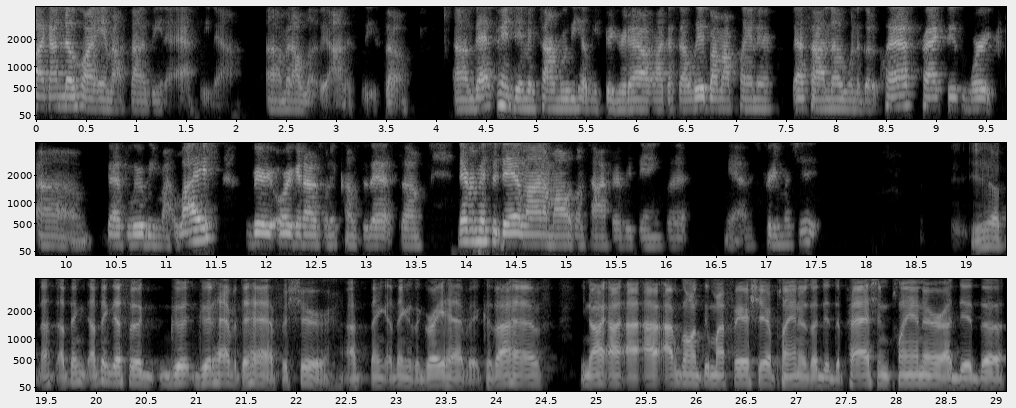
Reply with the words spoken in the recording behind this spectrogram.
like I know who I am outside of being an athlete now. Um, and I love it honestly. So um, that pandemic time really helped me figure it out. Like I said, I live by my planner. That's how I know when to go to class, practice, work. Um, that's literally my life. Very organized when it comes to that. So never miss a deadline. I'm always on time for everything. But yeah, that's pretty much it. Yeah, I, think I think that's a good good habit to have for sure. I think I think it's a great habit because I have, you know, I, I I've gone through my fair share of planners. I did the passion planner. I did the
